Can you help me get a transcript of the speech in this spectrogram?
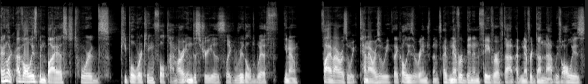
I mean look i've always been biased towards people working full time. Our industry is like riddled with you know five hours a week 10 hours a week like all these arrangements. I've never been in favor of that. I've never done that. We've always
